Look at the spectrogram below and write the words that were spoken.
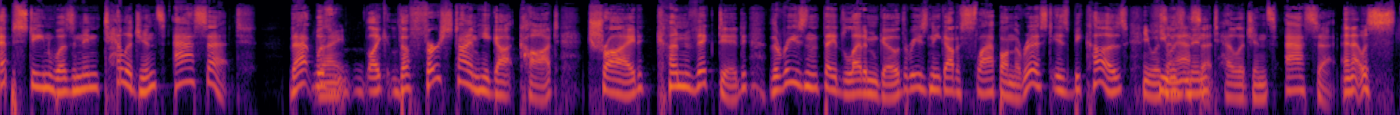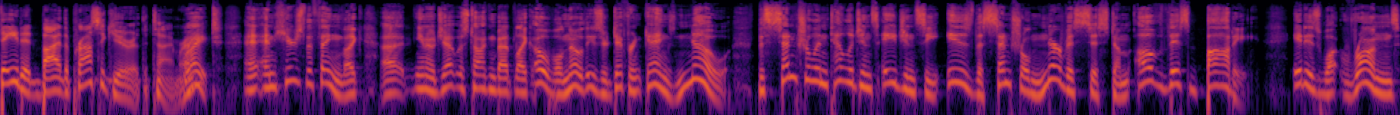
Epstein was an intelligence asset. That was Right. like the first time he got caught, tried, convicted. The reason that they'd let him go, the reason he got a slap on the wrist is because He was an asset. intelligence asset. And that was stated by the prosecutor at the time, right? Right. And, and here's the thing like, uh, you know, Jet was talking about, like, oh, well, no, these are different gangs. No. The Central Intelligence Agency is the central nervous system of this body. It is what runs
